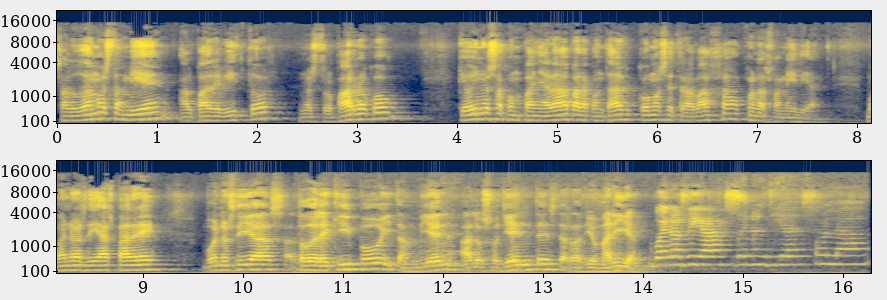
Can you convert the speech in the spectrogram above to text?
Saludamos también al Padre Víctor, nuestro párroco, que hoy nos acompañará para contar cómo se trabaja con las familias. Buenos días, Padre. Buenos días a todo el equipo y también a los oyentes de Radio María. Buenos días. Buenos días. Hola.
